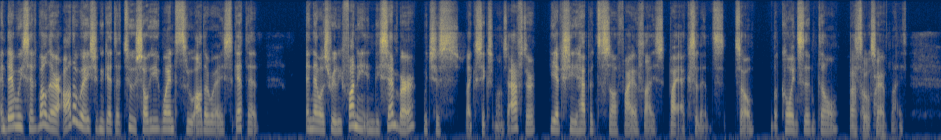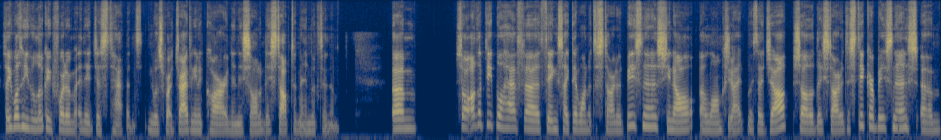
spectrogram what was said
And then we said, well, there are other ways you can get that too. So he went through other ways to get that. And that was really funny. In December, which is like six months after, he actually happened to saw fireflies by accident. So a coincidental That's saw awesome. fireflies. So he wasn't even looking for them, and it just happened. He was driving in a car, and then they saw them. They stopped him and looked at them. Um, so other people have uh, things like they wanted to start a business, you know, alongside with their job. So they started a sticker business. Um,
